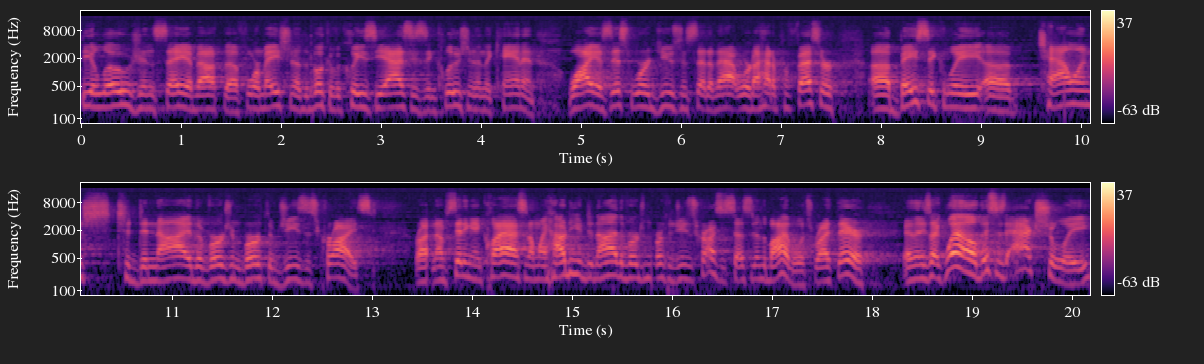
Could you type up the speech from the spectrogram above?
theologian say about the formation of the book of Ecclesiastes, inclusion in the canon? Why is this word used instead of that word? I had a professor uh, basically uh, challenged to deny the virgin birth of Jesus Christ. Right? And I'm sitting in class and I'm like, how do you deny the virgin birth of Jesus Christ? It says it in the Bible, it's right there. And then he's like, well, this is actually,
